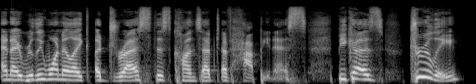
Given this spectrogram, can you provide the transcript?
and I really want to like address this concept of happiness because truly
